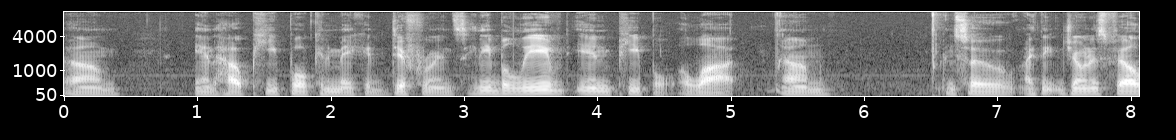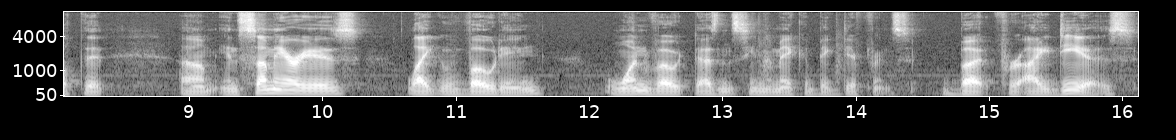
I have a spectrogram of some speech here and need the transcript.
um, and how people can make a difference. And he believed in people a lot. Um, and so I think Jonas felt that um, in some areas, like voting, one vote doesn't seem to make a big difference. But for ideas,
